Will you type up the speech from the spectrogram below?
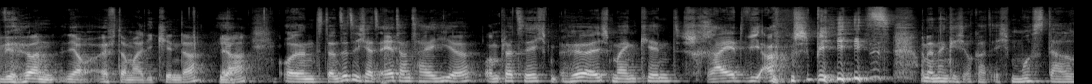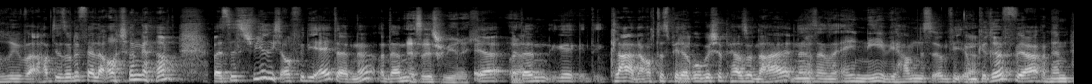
wir hören ja öfter mal die Kinder, ja. ja. Und dann sitze ich als Elternteil hier und plötzlich höre ich, mein Kind schreit wie am Spieß. Und dann denke ich, oh Gott, ich muss darüber. Habt ihr so eine Fälle auch schon gehabt? Weil es ist schwierig, auch für die Eltern, ne? Und dann. Es ist schwierig. Ja, und ja. dann, äh, klar, auch das pädagogische Personal, und dann ja. sagen sie, ey, nee, wir haben das irgendwie im Griff, ja. Und dann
